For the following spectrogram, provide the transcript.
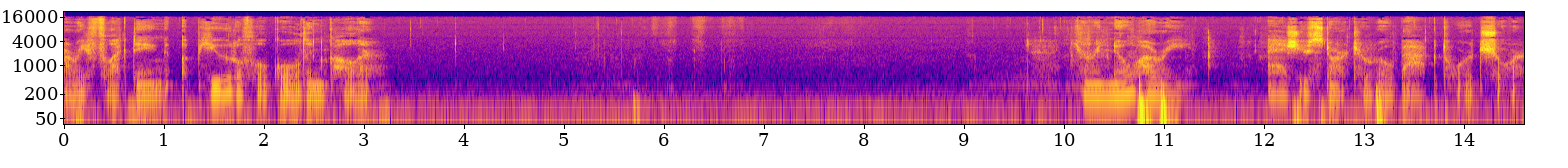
are reflecting a beautiful golden color. You're in no hurry as you start to row back toward shore.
